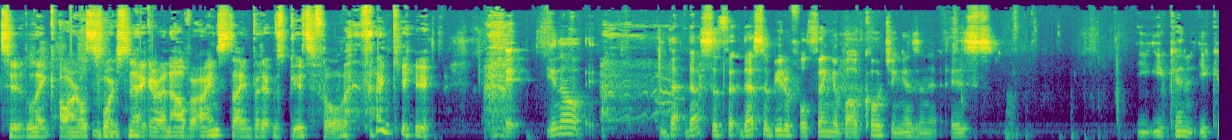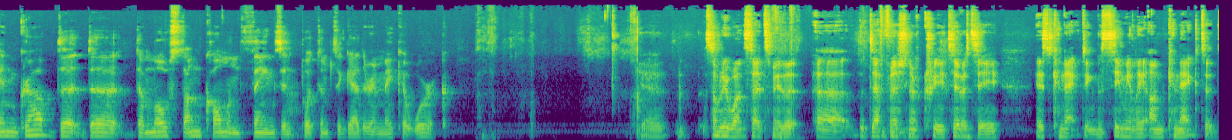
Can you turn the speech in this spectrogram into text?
to link Arnold Schwarzenegger and Albert Einstein, but it was beautiful. Thank you. It, you know, that, that's the th- that's the beautiful thing about coaching, isn't it? Is you can you can grab the, the the most uncommon things and put them together and make it work. Yeah, somebody once said to me that uh, the definition of creativity is connecting the seemingly unconnected.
